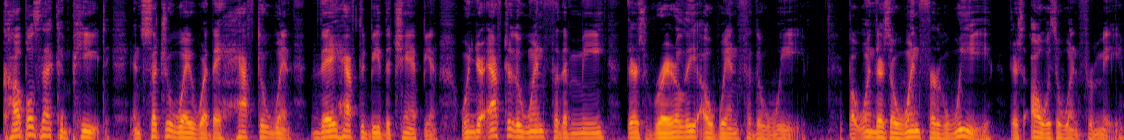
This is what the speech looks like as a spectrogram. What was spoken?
Couples that compete in such a way where they have to win, they have to be the champion. When you're after the win for the me, there's rarely a win for the we. But when there's a win for we, there's always a win for me.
